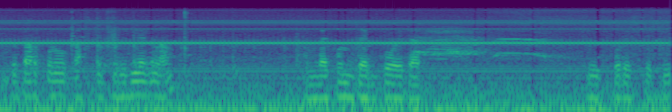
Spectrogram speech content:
কিন্তু তারপরেও কাজটা করে দিয়ে গেলাম। আমরা এখন দেখব এটার কি পরিস্থিতি।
